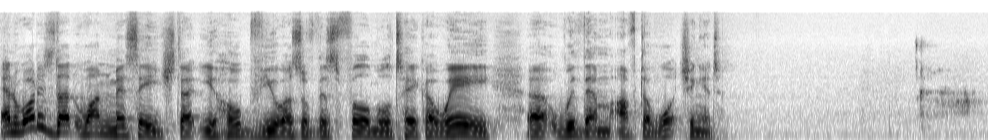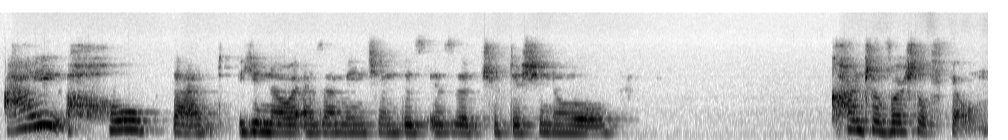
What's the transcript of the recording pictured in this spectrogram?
And what is that one message that you hope viewers of this film will take away uh, with them after watching it? I hope that, you know, as I mentioned, this is a traditional controversial film.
